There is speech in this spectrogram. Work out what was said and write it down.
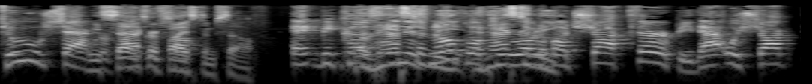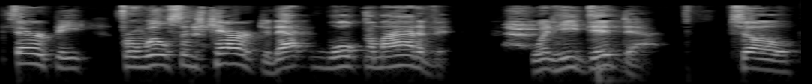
to He sacrificed himself. And because Well, in his to be- notebook he wrote about shock therapy. That was shock therapy for Wilson's character. That woke him out of it when he did that. So,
